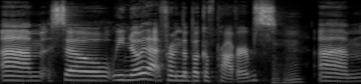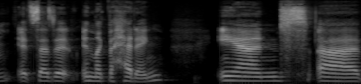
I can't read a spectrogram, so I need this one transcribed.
Um, so we know that from the book of Proverbs. Mm-hmm. Um, it says it in like the heading. And uh,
